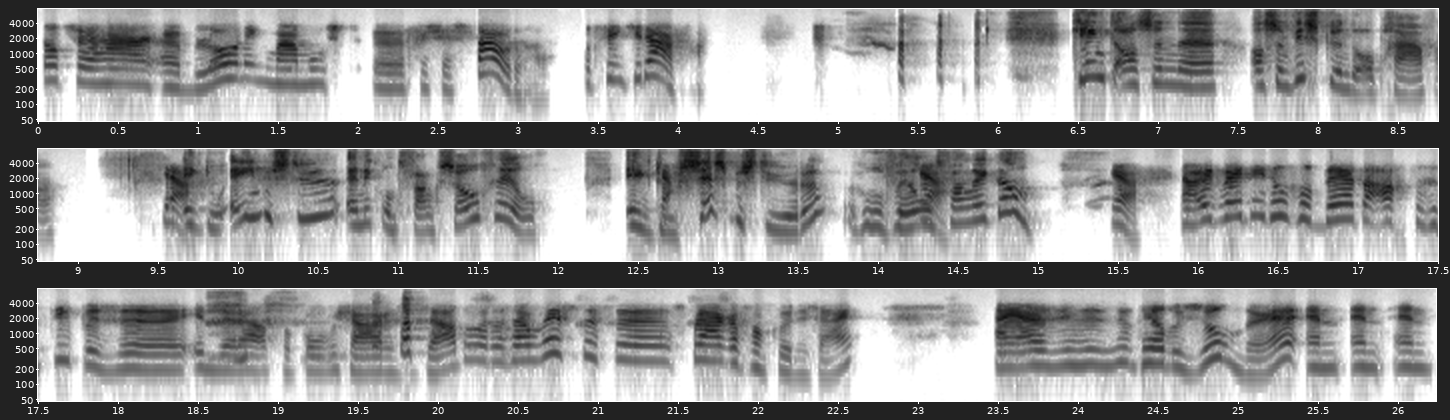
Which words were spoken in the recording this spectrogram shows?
Dat ze haar beloning maar moest verzesvoudigen. Wat vind je daarvan? Klinkt als een, als een wiskundeopgave. Ja, Ik doe één bestuur en ik ontvang zoveel. Ik doe Ja. zes besturen, hoeveel Ja. ontvang ik dan? nou ik weet niet hoeveel beta-achtige types eh, in de raad van commissarissen zaten, maar er zou best eens eh, sprake van kunnen zijn. Nou ja, dat is natuurlijk heel bijzonder. Hè? En, en, en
